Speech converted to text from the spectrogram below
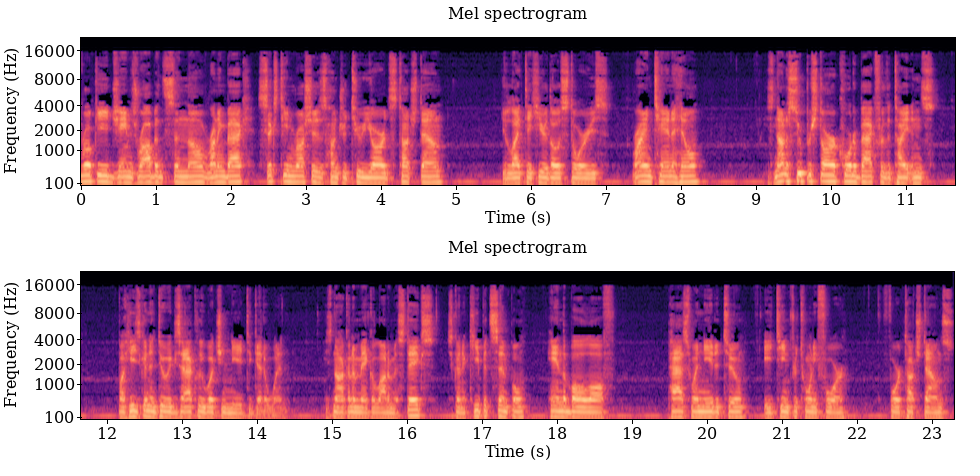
rookie James Robinson, though, running back, 16 rushes, 102 yards, touchdown. You like to hear those stories. Ryan Tannehill, he's not a superstar quarterback for the Titans, but he's going to do exactly what you need to get a win. He's not going to make a lot of mistakes. He's going to keep it simple, hand the ball off, pass when needed to. 18 for 24, four touchdowns.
